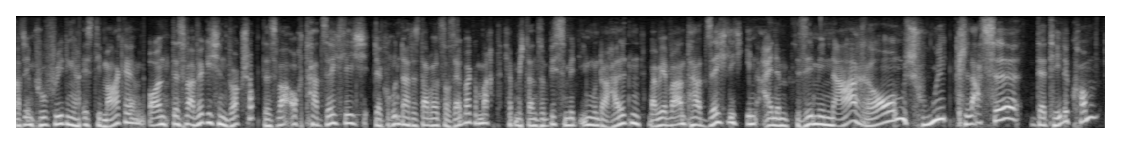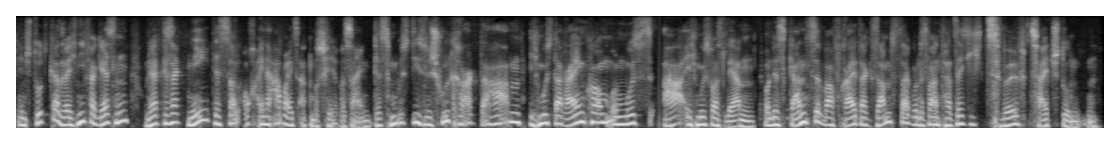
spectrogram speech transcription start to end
Also Improved Reading ist die Marke. Und das war wirklich ein Workshop. Das war auch tatsächlich, der Gründer hat es damals noch selber gemacht. Ich habe mich dann so ein bisschen mit ihm unterhalten, weil wir waren tatsächlich in einem Seminarraum, Schulklasse der Telekom in Stuttgart, werde ich nie vergessen. Und er hat gesagt, nee, das soll auch eine Arbeitsatmosphäre sein. Das muss diesen Schulcharakter haben. Ich muss da reinkommen und muss, ah, ich muss was lernen. Und das Ganze war Freitag, Samstag und es waren tatsächlich zwölf Zeitstunden.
